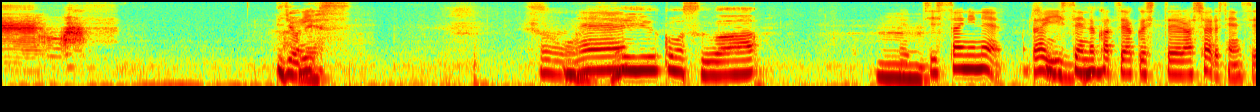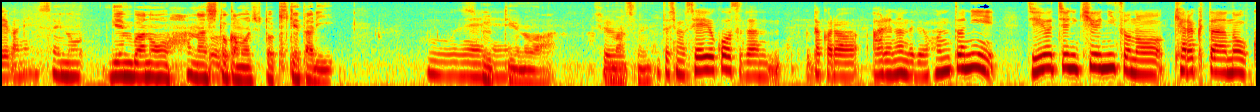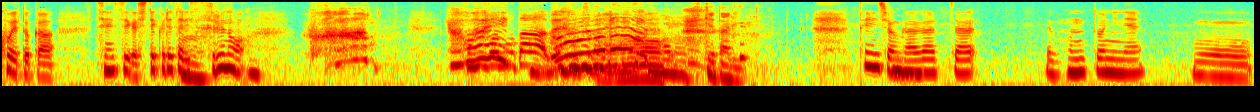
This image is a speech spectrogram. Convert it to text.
以上です、そう声ね、優コースはうん。実際にね。第一線で活躍してらっしゃる先生がね。実際の現場の話とかもちょっと聞けたりするっていうねのはありますね。私も声優コースだだからあれなんだけど本当に授業中に急にそのキャラクターの声とか先生がしてくれたりするの、うわーやば本い物だで。ものを聞けたり。テンションが上がっちゃう、でも本当にねもう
